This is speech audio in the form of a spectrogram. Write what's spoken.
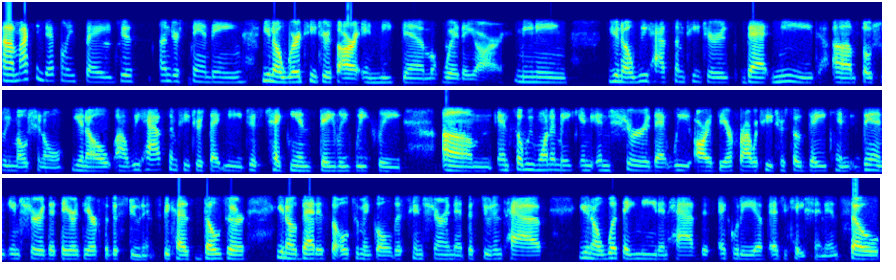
Um, I can definitely say just understanding, you know, where teachers are and meet them where they are. Meaning, you know, we have some teachers that need um, social emotional. You know, uh, we have some teachers that need just check-ins daily, weekly, um, and so we want to make and ensure that we are there for our teachers, so they can then ensure that they are there for the students, because those are, you know, that is the ultimate goal is ensuring that the students have, you know, what they need and have this equity of education. And so,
